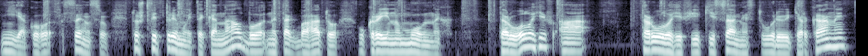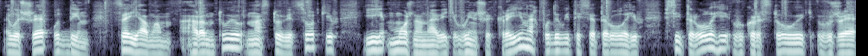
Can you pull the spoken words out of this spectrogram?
ніякого сенсу. Тож підтримуйте канал, бо не так багато україномовних тарологів, а тарологів, які самі створюють аркани, лише один. Це я вам гарантую на 100%. І можна навіть в інших країнах подивитися тарологів. Всі тарологи використовують вже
